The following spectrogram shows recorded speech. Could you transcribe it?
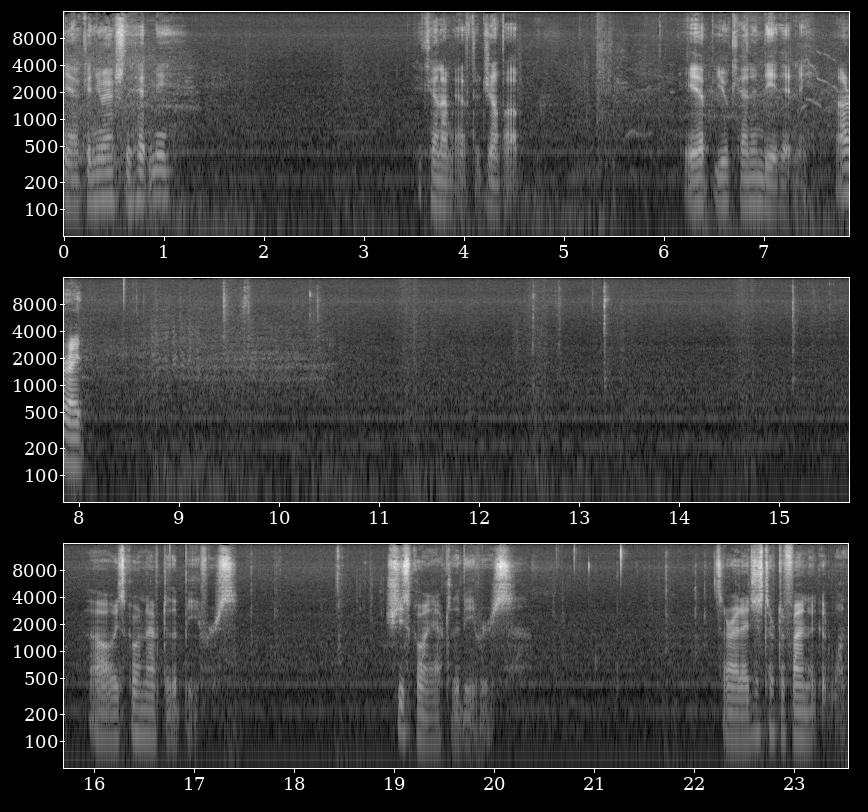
Yeah, can you actually hit me? You can, I'm gonna have to jump up. Yep, you can indeed hit me. Alright. Oh, he's going after the beavers. She's going after the beavers. It's alright, I just have to find a good one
